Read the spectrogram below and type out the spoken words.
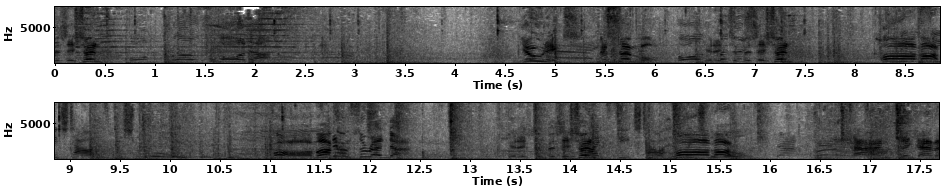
position! Form close order. Units, assemble! Hold Get into position. position! The Form up! siege tower has reached the wall. Form up! No surrender. Get into The position! right siege tower has Form reached the up. Stand together!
